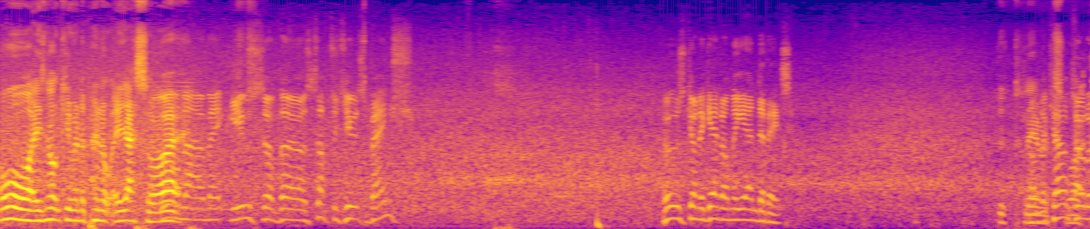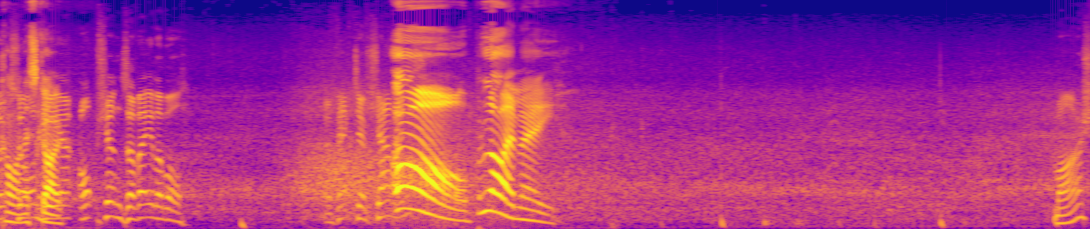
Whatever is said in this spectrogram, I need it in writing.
Oh, he's not giving a penalty. That's all right. Now make use of the substitutes bench. Who's going to get on the end of it? Good clearance. counter Right, looks come on, on let's go. here. Options available. Effective challenge. Oh, blimey. Marsh.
